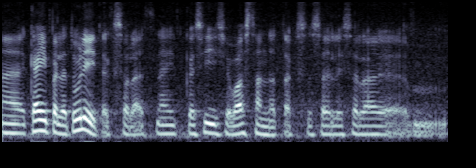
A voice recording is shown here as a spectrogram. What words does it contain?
Äh, käibele tulid, eks ole, et neid ka siis ju vastandatakse sellisele mm,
